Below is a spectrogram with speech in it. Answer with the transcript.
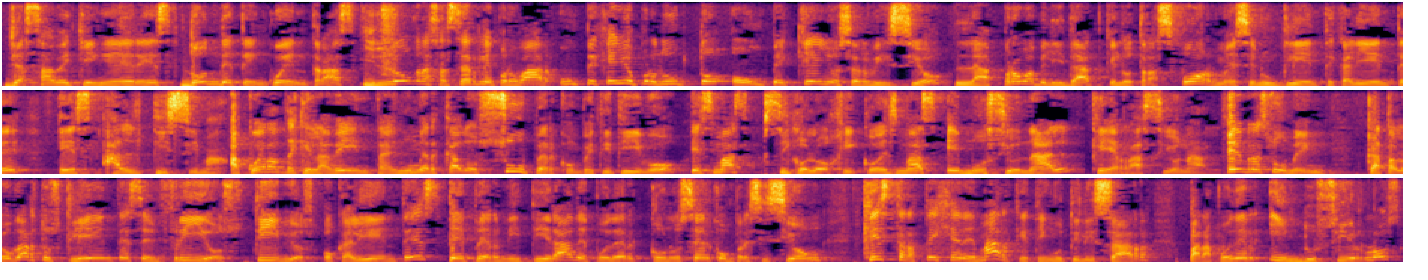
ya sabe quién eres, dónde te encuentras y logras hacerle probar un pequeño producto o un pequeño servicio, la probabilidad que lo transformes en un cliente caliente es altísima. Acuérdate que la venta en un mercado súper competitivo es más psicológico, es más emocional que racional. En resumen, catalogar tus clientes en fríos, tibios o calientes te permitirá de poder conocer con precisión qué estrategia de marketing utilizar para poder inducirlos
